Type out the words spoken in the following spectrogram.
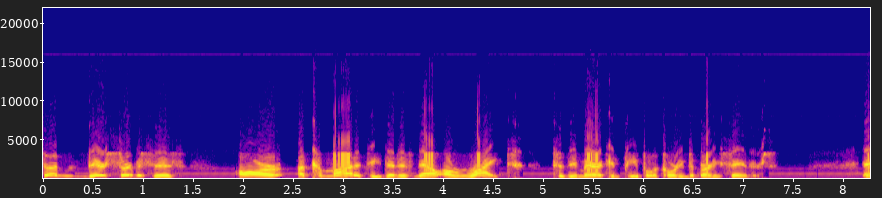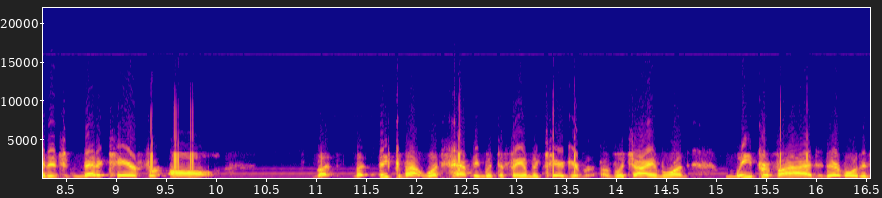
sudden, their services are a commodity that is now a right to the American people, according to Bernie Sanders. And it's Medicare for all. But but think about what's happening with the family caregiver, of which I am one. We provide, there are more than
